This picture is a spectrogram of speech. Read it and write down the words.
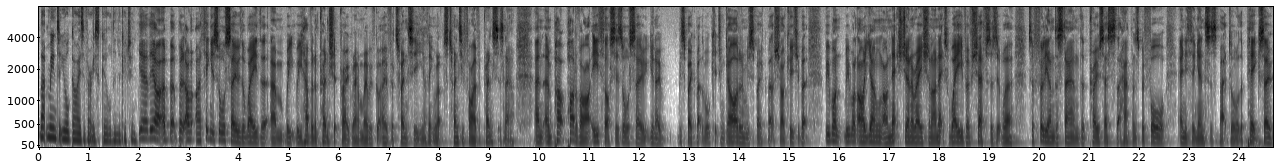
that means that your guys are very skilled in the kitchen. Yeah, they are, uh, but but I I think it's also the way that um, we we have an apprenticeship program where we've got over twenty. I think we're up to twenty five apprentices now, and and part part of our ethos is also you know. We spoke about the Wall Kitchen Garden we spoke about the charcuterie, but we want we want our young, our next generation, our next wave of chefs, as it were, to fully understand the process that happens before anything enters the back door of the pig. So, you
